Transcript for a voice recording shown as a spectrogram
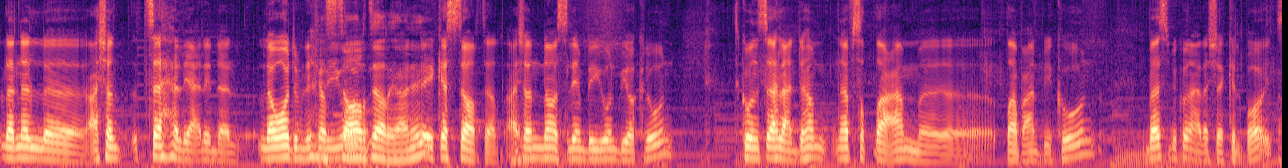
لأن عشان تسهل يعني إن الأوادم اللي بيجون- ك starter يعني؟ اي ك starter. عشان الناس اللي بيجون بيأكلون تكون سهلة عندهم نفس الطعم آه، طبعا بيكون. بس بيكون على شكل bite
